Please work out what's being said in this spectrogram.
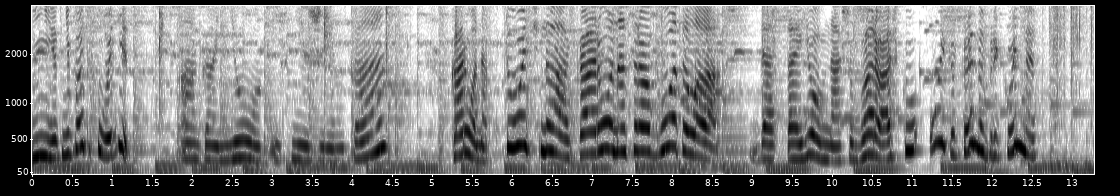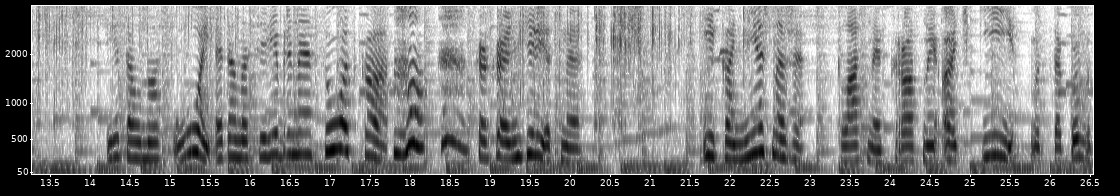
Нет, не подходит. Огонек и снежинка. Корона. Точно! Корона сработала! Достаем нашу барашку. Ой, какая она прикольная. Это у нас... Ой, это у нас серебряная соска. какая интересная. И, конечно же, классные красные очки. Вот с такой вот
